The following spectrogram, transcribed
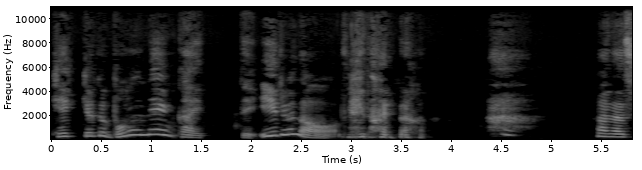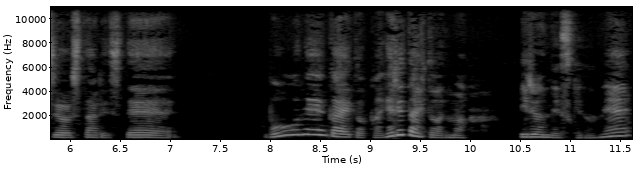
結局、忘年会っているの？みたいな 話をしたりして、忘年会とかやりたい人は、まあ、いるんですけどね。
